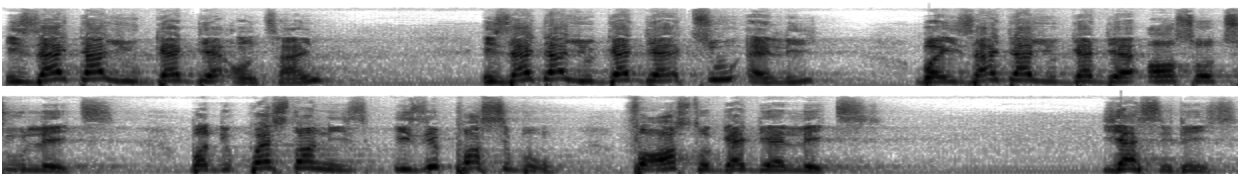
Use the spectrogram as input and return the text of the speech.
Is either you get there on time, is either you get there too early, but is either you get there also too late. But the question is, is it possible for us to get there late? Yes, it is.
